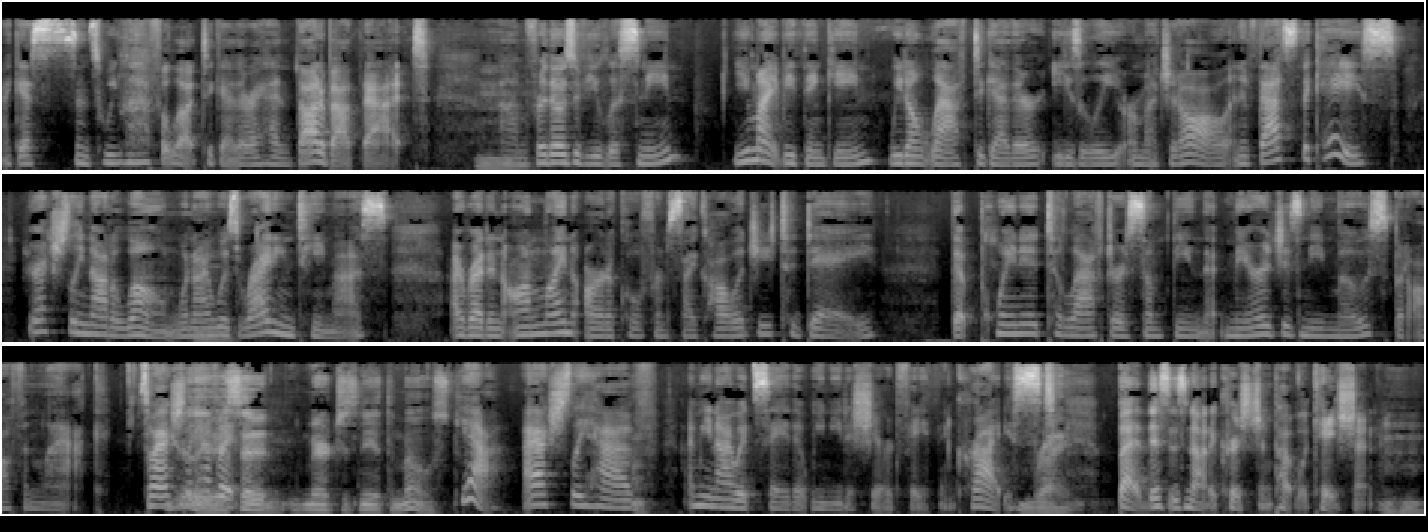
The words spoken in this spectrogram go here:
I guess since we laugh a lot together, I hadn't thought about that. Hmm. Um, for those of you listening, you might be thinking we don't laugh together easily or much at all. And if that's the case, you're actually not alone. When I hmm. was writing Team Us, I read an online article from Psychology Today that pointed to laughter as something that marriages need most but often lack. So I actually Really, have they a said marriages need it the most. yeah, I actually have. I mean, I would say that we need a shared faith in Christ, Right. But this is not a Christian publication. Mm-hmm.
